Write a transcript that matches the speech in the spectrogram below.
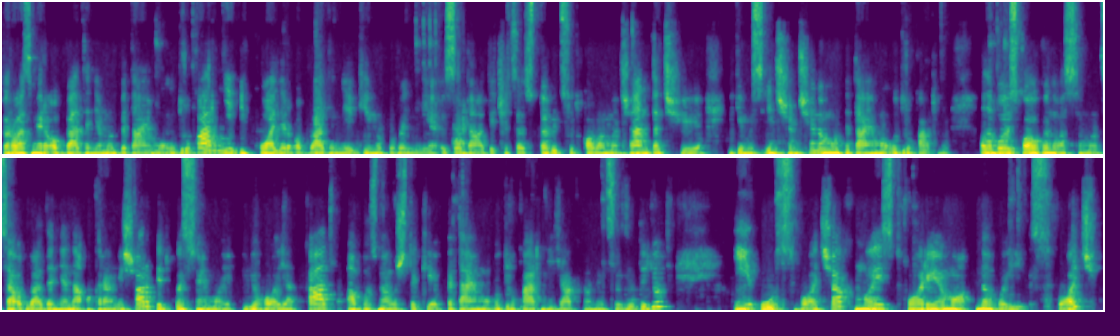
Розмір обведення ми питаємо у друкарні, і колір обведення, який ми повинні задати, чи це 100% маджента, чи якимось іншим чином, ми питаємо у друкарні. Але обов'язково виносимо це обведення на окремий шар, підписуємо його як кат, або знову ж таки питаємо у друкарні, як вони це задають. І у сводчах ми створюємо новий сводч,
